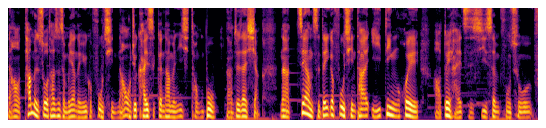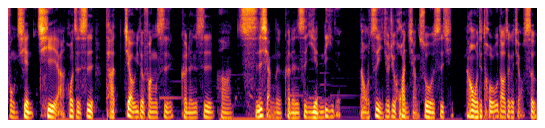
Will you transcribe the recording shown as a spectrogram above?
然后他们说他是怎么样的一个父亲，然后我就开始跟他们一起同步，然后就在想，那这样子的一个父亲，他一定会啊对孩子牺牲、付出、奉献一切啊，或者是他教育的方式可能是啊慈祥的，可能是严厉的。那我自己就去幻想所有事情，然后我就投入到这个角色，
